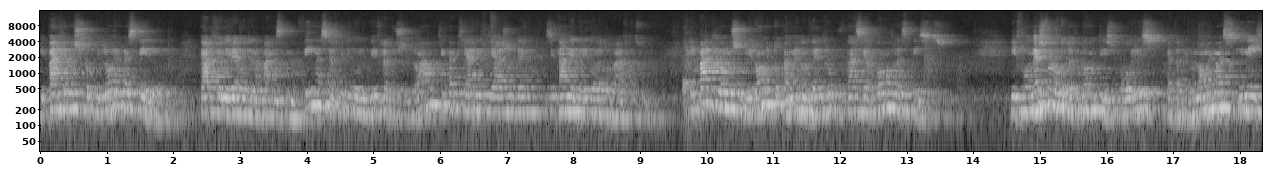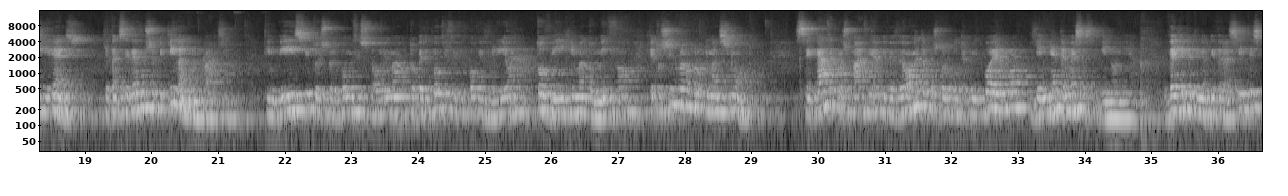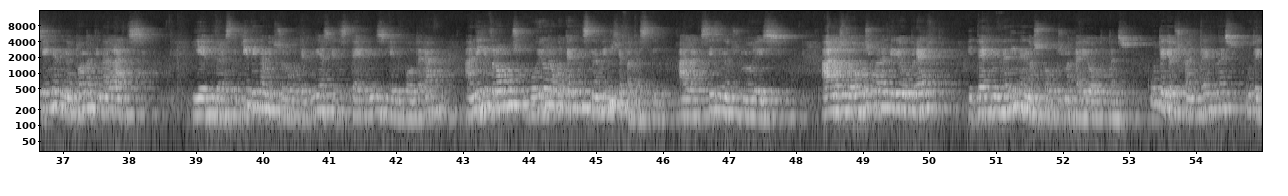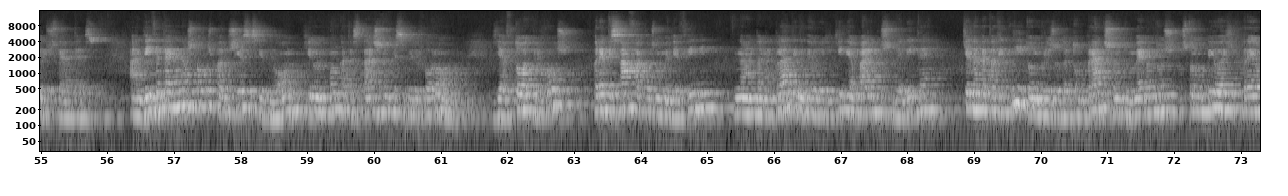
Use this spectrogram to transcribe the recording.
Υπάρχει ένα σιωπηλό εργαστήριο. Κάποιοι ονειρεύονται να πάνε στην Αθήνα, σε αυτή την Ολυμπήθρα του Σιλοάμ και κάποιοι άλλοι βιάζονται, ζητάνε γρήγορα το βάφτισμα. Υπάρχει όμως συμπληρώνει το καμένο δέντρο που βγάζει ακόμα βλαστήσεις. Οι φωνές των λογοτεχνών της πόλης, κατά τη γνώμη μας, είναι ηχηρές και ταξιδεύουν σε ποικίλα μονοπάτια. Την ποίηση, το ιστορικό μυθιστόρημα, το παιδικό και εφηβικό βιβλίο, το διήγημα, το μύθο και το σύγχρονο προβληματισμό. Σε κάθε προσπάθεια επιβεβαιώνεται πως το λογοτεχνικό έργο γεννιέται μέσα στην κοινωνία. Δέχεται την επίδρασή της και είναι δυνατόν να την αλλάξει. Η επιδραστική δύναμη της λογοτεχνίας και της τέχνης γενικότερα ανοίγει δρόμους που μπορεί ο λογοτέχνης να μην είχε φανταστεί, αλλά αξίζει να τους γνωρίσει. Άλλωστε, όπως παρατηρεί ο Μπρέχτ, η τέχνη δεν είναι ένας τόπος μακαριότητας, ούτε για τους καλλιτέχνες, ούτε για τους θεατές. Αντίθετα, είναι ένας τόπος παρουσίασης ιδεών, κοινωνικών καταστάσεων και συμπεριφορών. Γι' αυτό ακριβώς πρέπει σαν φακός να μεγεθύνει, να αντανακλά την ιδεολογική διαπάλη που συντελείται και να καταδεικνύει τον ορίζοντα των πράξεων του μέλλοντος, στον οποίο έχει χρέος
